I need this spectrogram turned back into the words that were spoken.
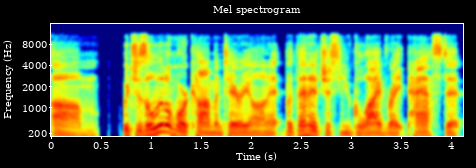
Um, which is a little more commentary on it, but then it's just you glide right past it.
